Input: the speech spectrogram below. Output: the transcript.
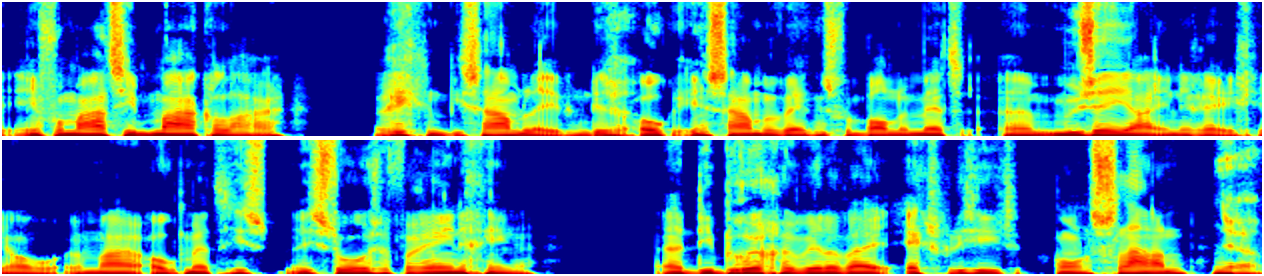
informatiemakelaar richting die samenleving. Dus ja. ook in samenwerkingsverbanden met musea in de regio, maar ook met his historische verenigingen. Die bruggen willen wij expliciet gewoon slaan. Ja.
